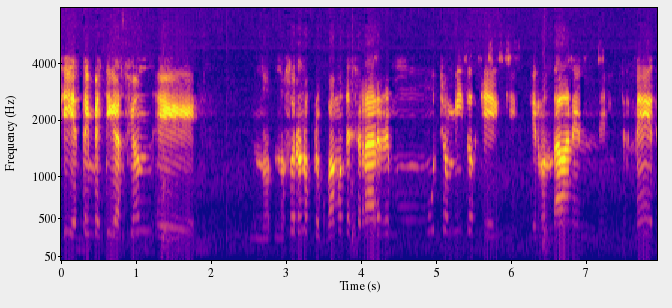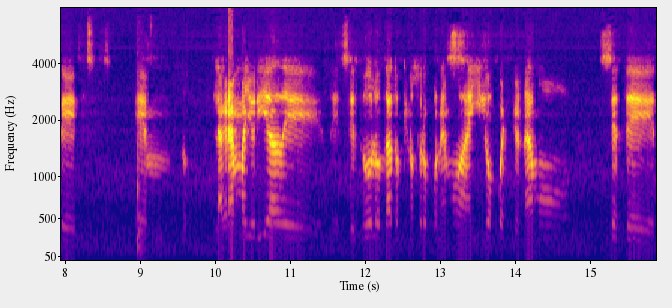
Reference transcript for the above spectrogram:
Sí, esta investigación, eh, nosotros nos preocupamos de cerrar muchos mitos que, rondaban en, internet. Em, la gran mayoría de, todos los datos que nosotros ponemos ahí los cuestionamos desde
